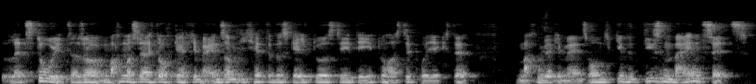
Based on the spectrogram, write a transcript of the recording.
let's do it. Also machen wir es vielleicht auch gleich gemeinsam. Ich hätte das Geld, du hast die Idee, du hast die Projekte, machen wir gemeinsam. Und diesen Mindset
